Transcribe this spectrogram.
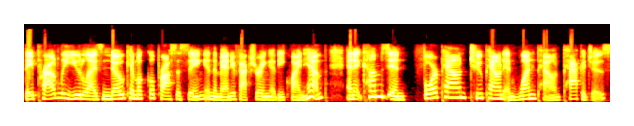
They proudly utilize no chemical processing in the manufacturing of equine hemp, and it comes in four pound, two pound, and one pound packages.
